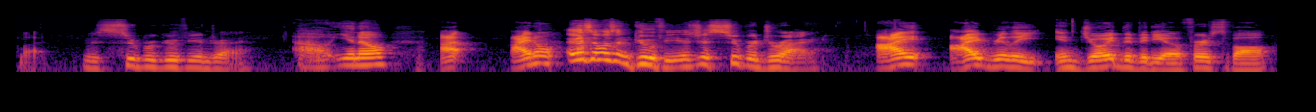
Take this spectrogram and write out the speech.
What? It was super goofy and dry. Oh, you know, I I don't I guess it wasn't goofy, it was just super dry. I I really enjoyed the video first of all,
